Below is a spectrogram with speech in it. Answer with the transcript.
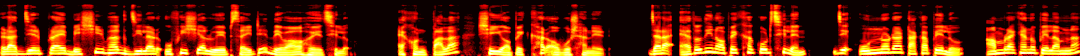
রাজ্যের প্রায় বেশিরভাগ জেলার অফিসিয়াল ওয়েবসাইটে দেওয়া হয়েছিল। এখন পালা সেই অপেক্ষার অবসানের। যারা এতদিন অপেক্ষা করছিলেন যে অন্যরা টাকা পেল, আমরা কেন পেলাম না?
